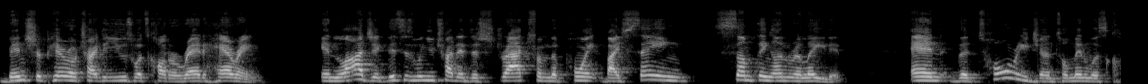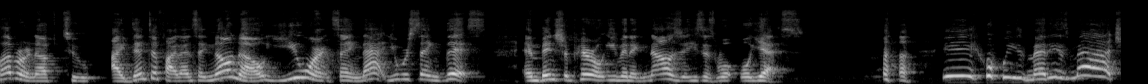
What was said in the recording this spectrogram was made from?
Ben Shapiro tried to use what's called a red herring. In logic, this is when you try to distract from the point by saying something unrelated. And the Tory gentleman was clever enough to identify that and say, no, no, you weren't saying that. You were saying this. And Ben Shapiro even acknowledged it. He says, well, well yes. he, he's met his match.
